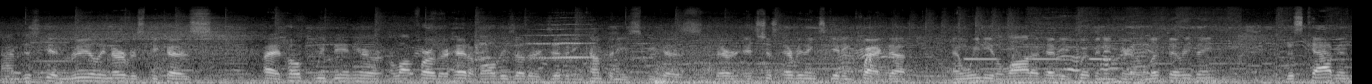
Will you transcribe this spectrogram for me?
I'm just getting really nervous because I had hoped we'd be in here a lot farther ahead of all these other exhibiting companies because they're, it's just everything's getting quagged up and we need a lot of heavy equipment in here to lift everything. This cabin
